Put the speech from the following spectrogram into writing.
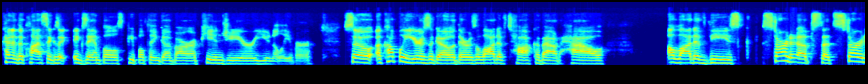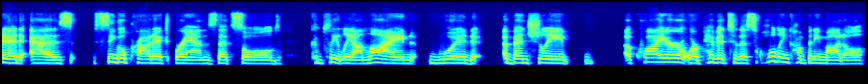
kind of the classic examples people think of are a p&g or a unilever so a couple years ago there was a lot of talk about how a lot of these startups that started as single product brands that sold completely online would eventually acquire or pivot to this holding company model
